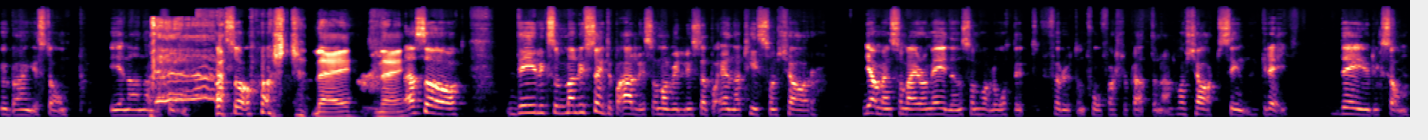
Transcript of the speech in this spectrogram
Ubangi Stomp i en annan version. alltså, Nej, nej. alltså, det är liksom, man lyssnar inte på Alice om man vill lyssna på en artist som kör, ja men som Iron Maiden som har låtit, förutom två första plattorna, har kört sin grej. Det är ju liksom,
